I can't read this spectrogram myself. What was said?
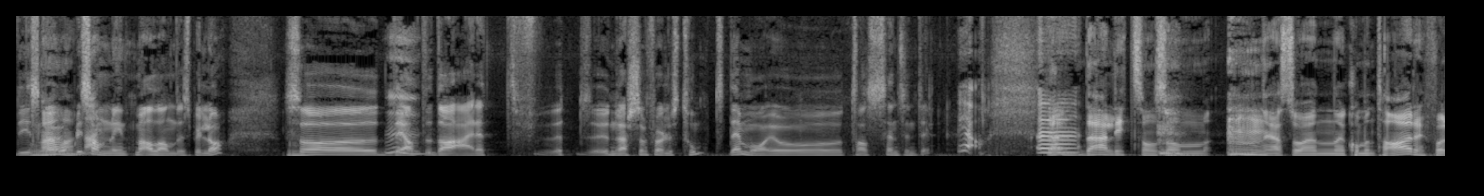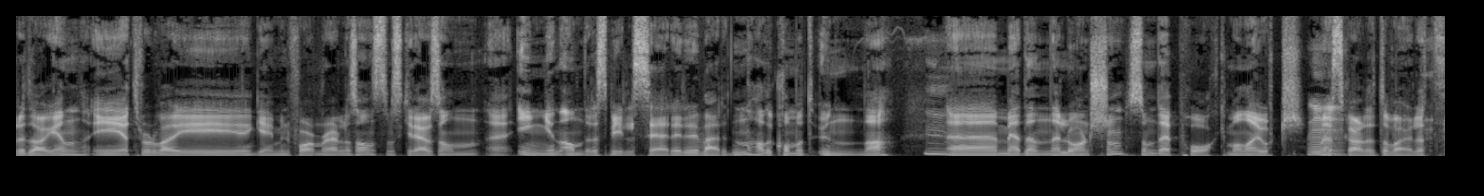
De skal Nei, jo nei. bli sammenlignet med alle andre spill òg. Så det at det da er et, et univers som føles tomt, det må jo tas hensyn til. Ja. Det er, Eh, det er litt sånn som Jeg så en kommentar forrige dagen i, Jeg tror det var i Game Informer eller noe sånt, som skrev sånn eh, Ingen andre spillserier i verden hadde kommet unna eh, med denne launchen som det Pokémon har gjort med Mm. Scarlett og Violet.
